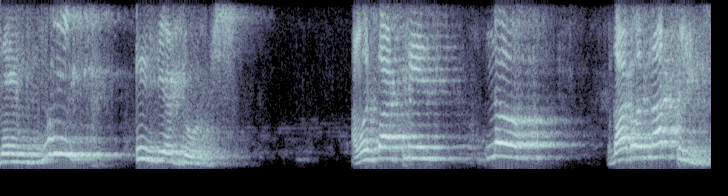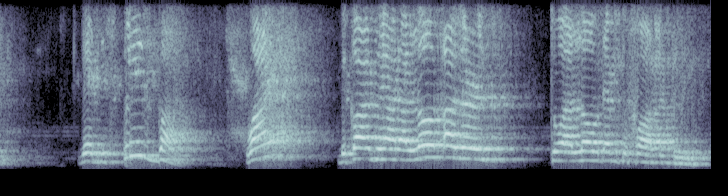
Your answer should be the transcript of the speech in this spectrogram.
they weep in their doors. And was God pleased? No. God was not pleased. They displeased God. Why? Because they had allowed others to allow them to fall asleep.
